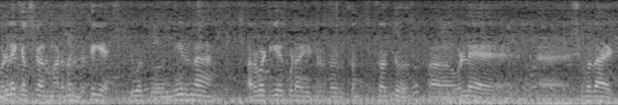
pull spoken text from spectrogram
ಒಳ್ಳೆ ಕೆಲಸಗಳನ್ನು ಮಾಡೋದ್ರ ಜೊತೆಗೆ ಇವತ್ತು ನೀರಿನ ಅರವಟ್ಟಿಗೆ ಕೂಡ ಇಟ್ಟಿರ್ತಕ್ಕಂಥದ್ದು ಒಳ್ಳೆ ಶುಭದಾಯಕ.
